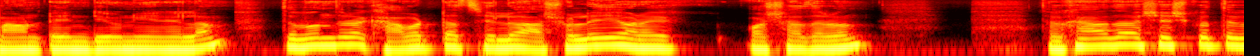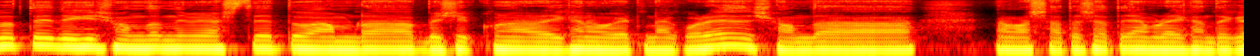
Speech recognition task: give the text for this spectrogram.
মাউন্টেন ডিউ নিয়ে নিলাম। তো বন্ধুরা, খাবারটা ছিল আসলেই অনেক অসাধারণ। তো খাওয়া দাওয়া শেষ করতে করতেই দেখি সন্ধ্যা নেমে আসছে, তো আমরা বেশিক্ষণ আর এখানে ওয়েট না করে সন্ধ্যা নামার সাথে সাথে আমরা এখান থেকে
